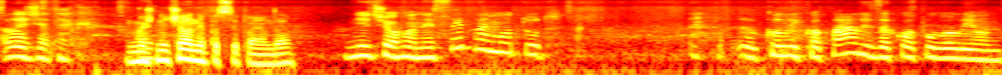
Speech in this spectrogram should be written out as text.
Але ж я так Ми ж нічого не посипаємо, так? Да? Нічого не сиплемо тут. Коли копали, закопували он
